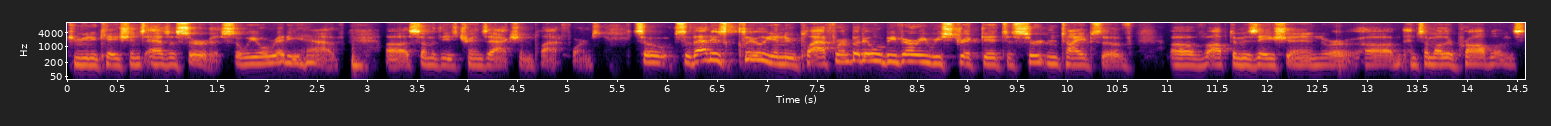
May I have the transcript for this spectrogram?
communications as a service. So we already have uh, some of these transaction platforms. So, so that is clearly a new platform, but it will be very restricted to certain types of of optimization or uh, and some other problems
